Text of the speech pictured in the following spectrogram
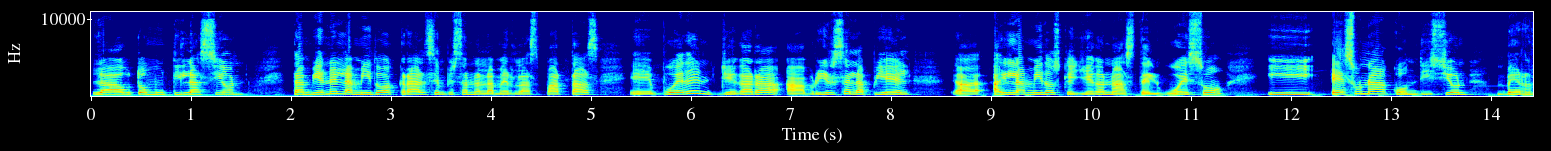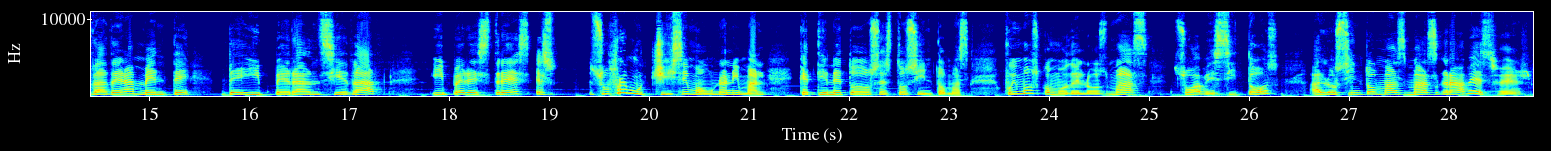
La automutilación. También el lamido acral, se empiezan a lamer las patas, eh, pueden llegar a, abrirse la piel, hay lamidos que llegan hasta el hueso y es una condición verdaderamente de hiperansiedad hiperestrés es sufre muchísimo un animal que tiene todos estos síntomas. Fuimos como de los más suavecitos a los síntomas más graves, Fer.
